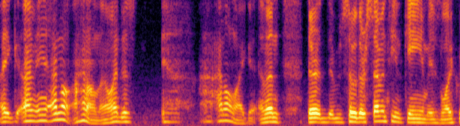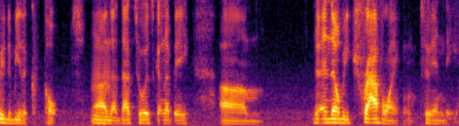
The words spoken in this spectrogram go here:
Like I mean, I don't, I don't know. I just, I I don't like it. And then their so their 17th game is likely to be the Colts. Uh, Mhm. that that's who it's going to be, um, and they'll be traveling to Indy.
